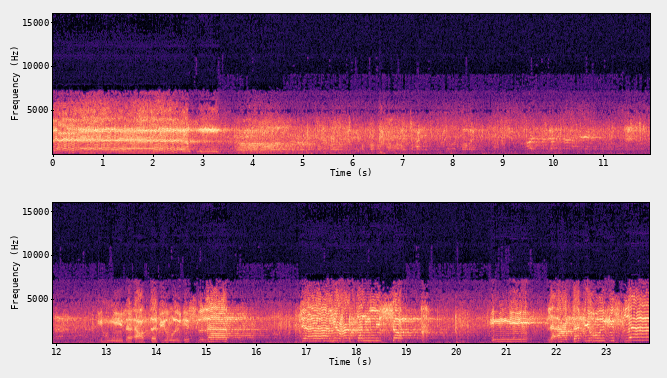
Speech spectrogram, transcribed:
تحداه إني لأعتبر الإسلام جامعة للشرق إني لأعتبر الإسلام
